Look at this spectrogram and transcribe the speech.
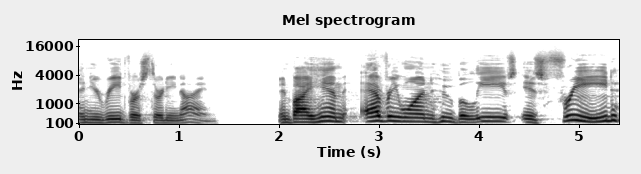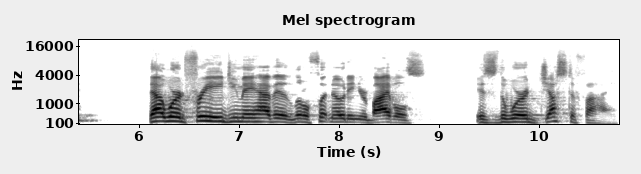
and you read verse 39, and by him, everyone who believes is freed. That word freed, you may have a little footnote in your Bibles, is the word justified.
